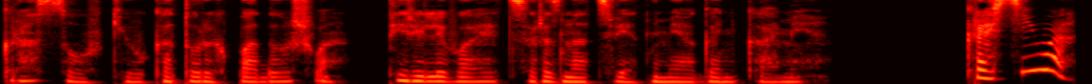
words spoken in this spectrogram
кроссовки, у которых подошва переливается разноцветными огоньками. «Красиво?»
